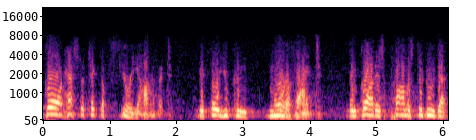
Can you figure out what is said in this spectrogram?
God has to take the fury out of it before you can mortify it. And God has promised to do that.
